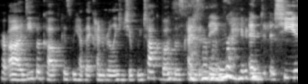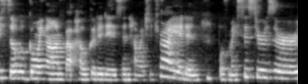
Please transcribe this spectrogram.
her uh, Diva Cup because we have that kind of relationship. We talk about those kinds of things. right. and she is still going on about how good it is and how I should try it. And both my sisters are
